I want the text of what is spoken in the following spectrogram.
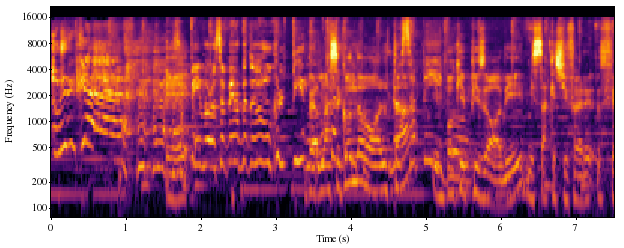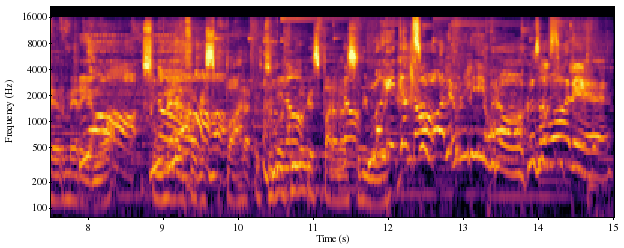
Perché? E Sapevo, lo sapevo che dovevo colpirlo. per lo la sapevo, seconda lo volta, sapevo. in pochi episodi, mi sa che ci fer- fermeremo No, su no. un elfo che spara. Su qualcuno No, che spara no. verso di Ma voi. che cazzo No. vuole un libro? No, Cosa lo vuole?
